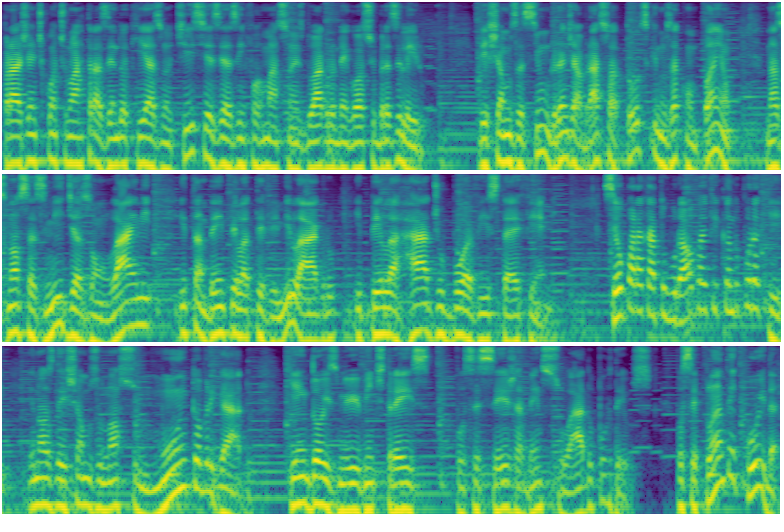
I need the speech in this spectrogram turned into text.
para a gente continuar trazendo aqui as notícias e as informações do agronegócio brasileiro. Deixamos assim um grande abraço a todos que nos acompanham nas nossas mídias online e também pela TV Milagro e pela Rádio Boa Vista FM. Seu Paracatu Rural vai ficando por aqui e nós deixamos o nosso muito obrigado. Que em 2023 você seja abençoado por Deus. Você planta e cuida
